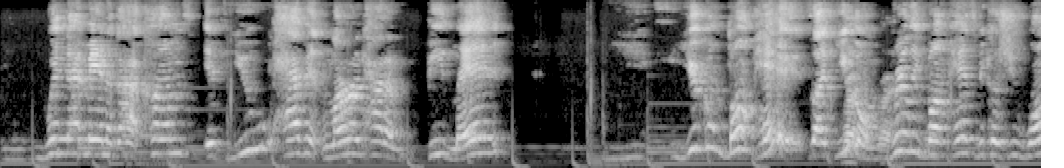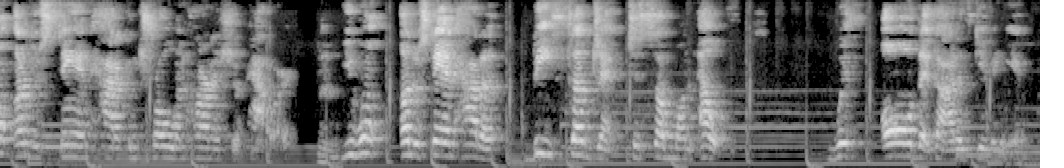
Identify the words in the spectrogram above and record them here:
when that man of God comes, if you haven't learned how to be led, you, you're gonna bump heads. Like you're Right, gonna right, really bump heads because you won't understand how to control and harness your power. Mhm. You won't understand how to be subject to someone else with all that God has given you.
